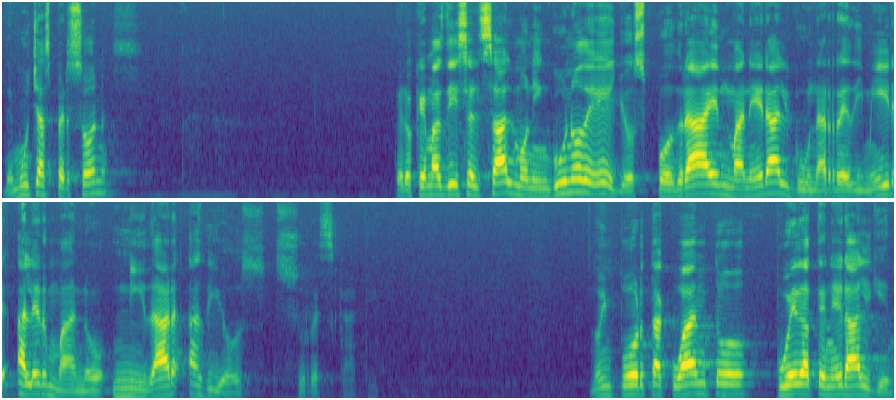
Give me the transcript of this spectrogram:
de muchas personas. Pero ¿qué más dice el Salmo? Ninguno de ellos podrá en manera alguna redimir al hermano ni dar a Dios su rescate. No importa cuánto pueda tener alguien,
